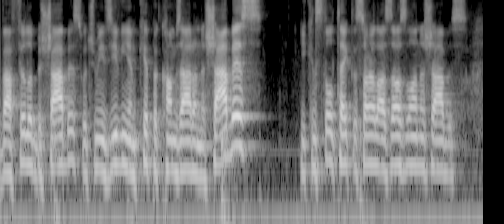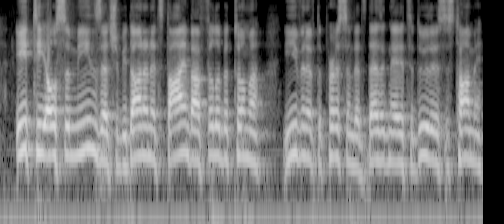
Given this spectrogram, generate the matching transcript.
Vafila b'Shabbos, which means even Yom Kippur comes out on a Shabbos, you can still take the Sarah Azazel on a Shabbos. Iti also means that should be done in its time, Vafila b'Tuma, even if the person that's designated to do this is Tommy.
